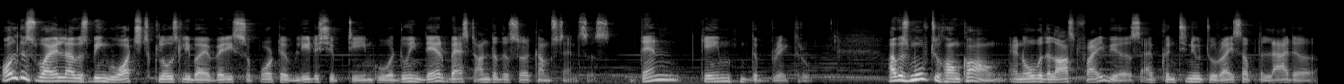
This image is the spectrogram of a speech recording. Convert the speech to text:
All this while, I was being watched closely by a very supportive leadership team who were doing their best under the circumstances. Then came the breakthrough. I was moved to Hong Kong, and over the last five years, I've continued to rise up the ladder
